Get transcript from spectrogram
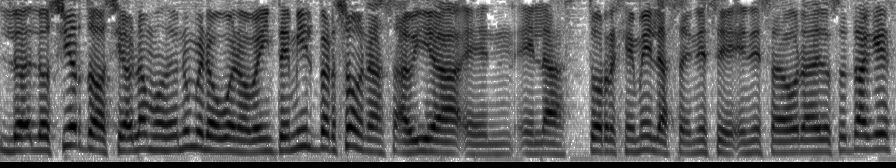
lo, lo cierto, si hablamos de número, bueno, 20.000 personas había en, en las Torres Gemelas en ese en esa hora de los ataques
